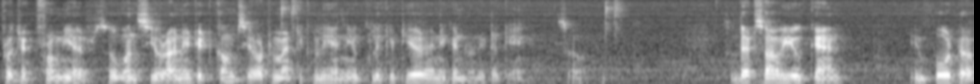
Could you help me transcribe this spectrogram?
project from here so once you run it it comes here automatically and you click it here and you can run it again so so that's how you can import a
